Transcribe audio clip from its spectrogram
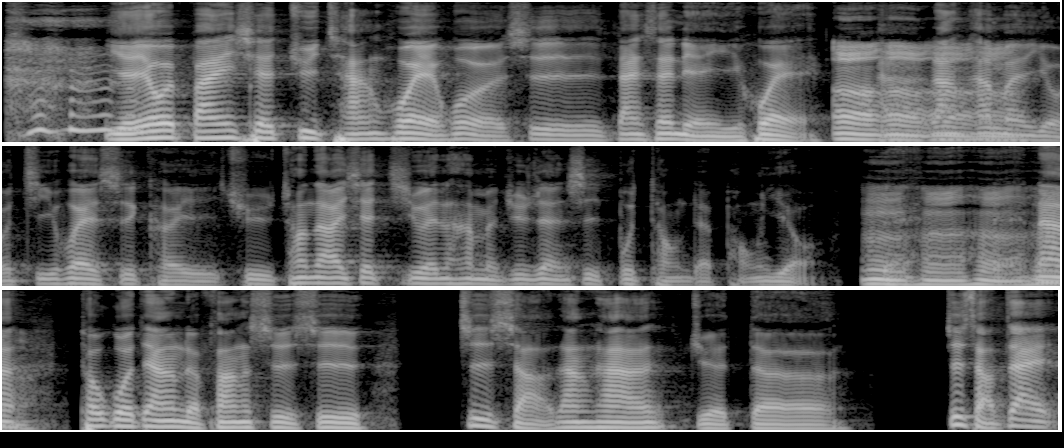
也会办一些聚餐会，或者是单身联谊会。嗯嗯，让他们有机会是可以去创造一些机会，让他们去认识不同的朋友。嗯嗯嗯。那透过这样的方式是。至少让他觉得，至少在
